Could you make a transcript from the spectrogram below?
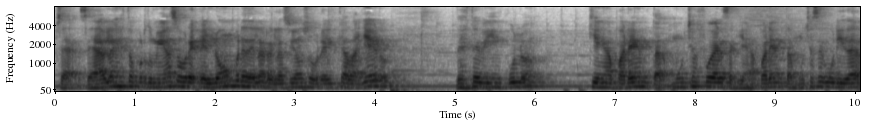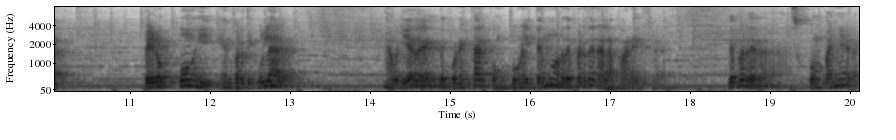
O sea, se habla en esta oportunidad sobre el hombre de la relación, sobre el caballero de este vínculo quien aparenta mucha fuerza, quien aparenta mucha seguridad, pero hoy en particular habría de, conectar con, el temor de perder a la pareja, de perder a su compañera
